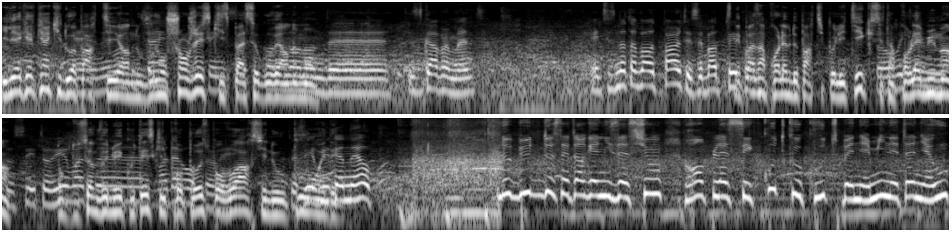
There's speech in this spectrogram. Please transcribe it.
Il y a quelqu'un qui doit partir. Nous voulons changer ce qui se passe au gouvernement. Ce n'est pas un problème de parti politique, c'est un problème humain. Donc nous sommes venus écouter ce qu'ils proposent pour voir si nous pouvons aider. Le but de cette organisation, remplacer coûte que coûte Benjamin Netanyahou,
